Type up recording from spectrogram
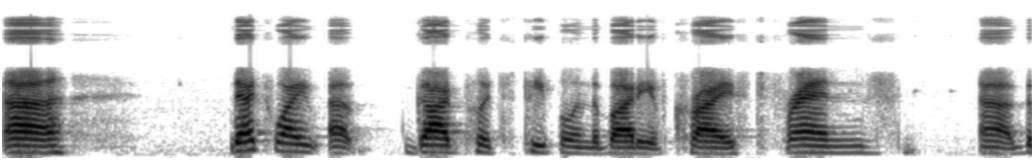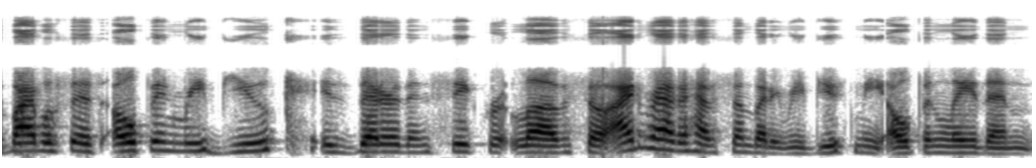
uh, that's why uh, God puts people in the body of Christ, friends. Uh, the Bible says open rebuke is better than secret love. So I'd rather have somebody rebuke me openly than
